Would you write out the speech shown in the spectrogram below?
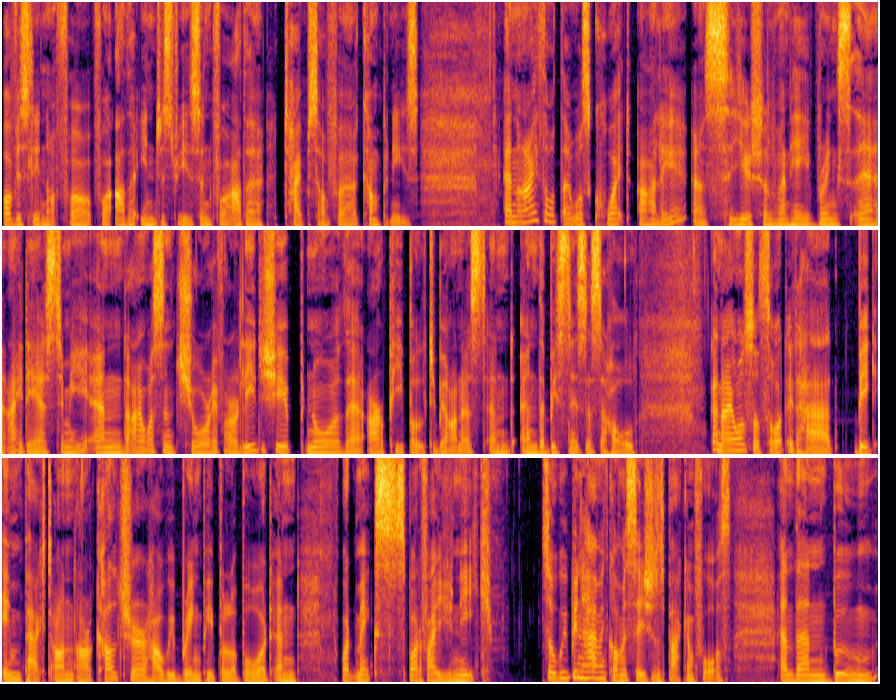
Obviously, not for, for other industries and for other types of uh, companies. And I thought that was quite early, as usual, when he brings uh, ideas to me. And I wasn't sure if our leadership nor the, our people, to be honest, and, and the business as a whole. And I also thought it had big impact on our culture, how we bring people aboard, and what makes Spotify unique. So we've been having conversations back and forth. And then, boom,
